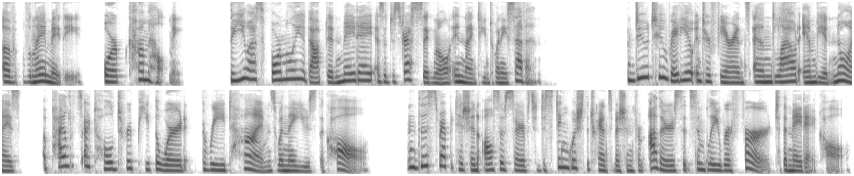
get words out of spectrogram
of Venez m'aider or come help me the US formally adopted Mayday as a distress signal in 1927. Due to radio interference and loud ambient noise, pilots are told to repeat the word three times when they use the call. This repetition also serves to distinguish the transmission from others that simply refer to the Mayday call.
